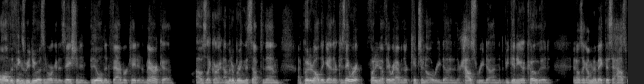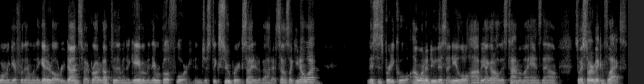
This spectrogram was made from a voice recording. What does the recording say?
all the things we do as an organization and build and fabricate in America. I was like, all right, I'm going to bring this up to them. I put it all together because they were funny enough, they were having their kitchen all redone and their house redone at the beginning of COVID. And I was like, I'm going to make this a housewarming gift for them when they get it all redone. So I brought it up to them and I gave them, and they were both floored and just like super excited about it. So I was like, you know what? This is pretty cool. I want to do this. I need a little hobby. I got all this time on my hands now. So I started making flags.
